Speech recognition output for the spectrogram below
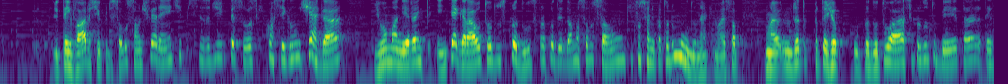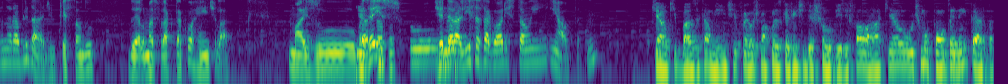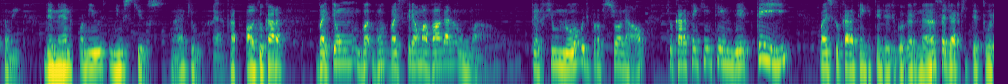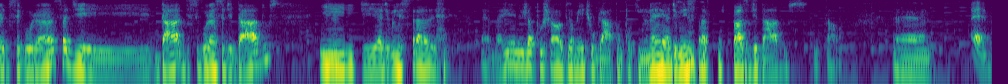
ele tem vários tipos de solução diferente e precisa de pessoas que consigam enxergar de uma maneira in- integral todos os produtos para poder dar uma solução que funcione para todo mundo, né? Que não é só não, é, não adianta proteger o, produto A se o produto B tá, tem vulnerabilidade. Questão do, do elo mais fraco da corrente lá. Mas o mas é isso. O- Generalistas agora estão em, em alta. Hum? Que é o que basicamente foi a última coisa que a gente deixou o Billy falar, que é o último ponto aí da Imperva também. Demand for new, new skills, né? Que o É. cara fala que o cara vai ter um. Vai, vai se criar uma vaga, uma, um perfil novo de profissional, que o cara tem que entender TI, mas que o cara tem que entender de governança, de arquitetura de segurança, de, da, de segurança de dados e de administrar. É, daí ele já puxa, obviamente, o gato um pouquinho, né? E administração de base de dados e tal. É.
